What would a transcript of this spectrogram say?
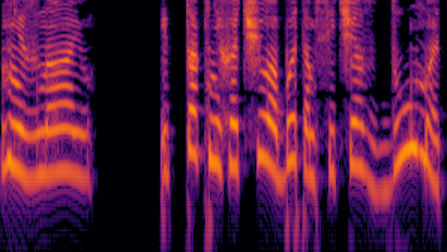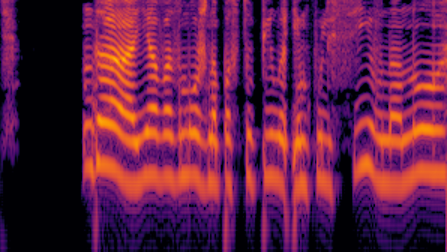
не знаю. И так не хочу об этом сейчас думать. Да, я, возможно, поступила импульсивно, но...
